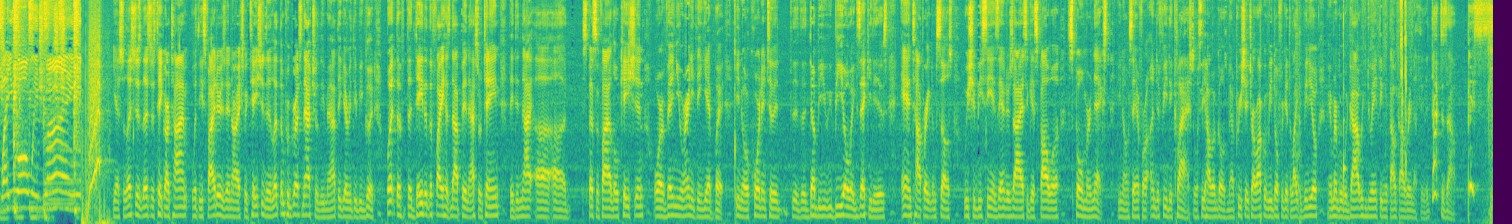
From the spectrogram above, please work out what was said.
Why you always lying? Yeah, so let's just let's just take our time with these fighters and our expectations and let them progress naturally, man. I think everything be good. But the the date of the fight has not been ascertained. They did not uh, uh, specify a location or a venue or anything yet, but you know, according to the, the, the WBO executives and top rank themselves, we should be seeing Xander Zayas against Slawa Spomer next. You know I'm saying? For an undefeated clash. So we'll see how it goes, man. Appreciate y'all rocking with me. Don't forget to like the video. And remember, with God, we can do anything. Without God, we're nothing. The doctor's out. Peace.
